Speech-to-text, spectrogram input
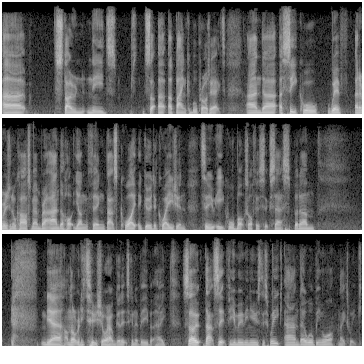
uh, Stone needs a, a bankable project and uh, a sequel with an original cast member and a hot young thing. That's quite a good equation to equal box office success. But um, yeah, I'm not really too sure how good it's going to be. But hey, so that's it for your movie news this week, and there will be more next week.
